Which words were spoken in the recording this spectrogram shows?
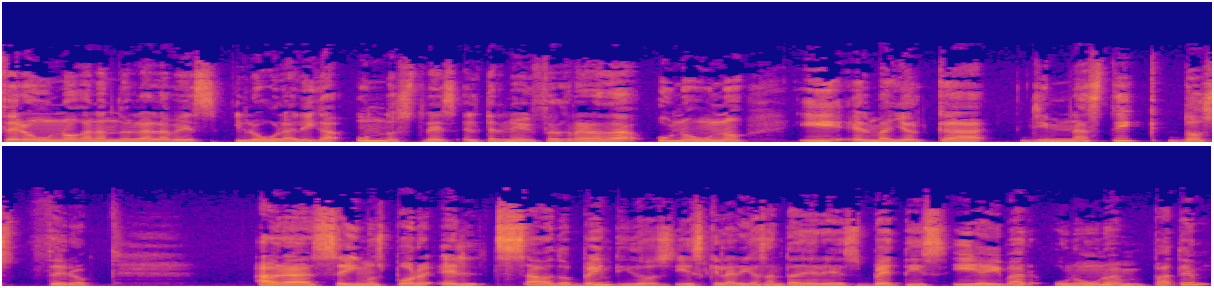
0-1 ganando el Alavés, y luego la Liga 1-2-3, el Tenerife Granada 1-1 y el Mallorca Gymnastic 2-0. Ahora seguimos por el sábado 22 y es que la Liga Santander es Betis y Eibar 1-1 empate,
